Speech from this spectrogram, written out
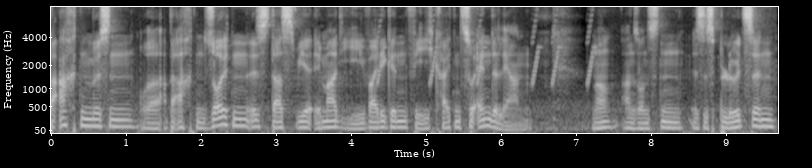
beachten müssen oder beachten sollten, ist, dass wir immer die jeweiligen Fähigkeiten zu Ende lernen. Ne? Ansonsten ist es Blödsinn,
